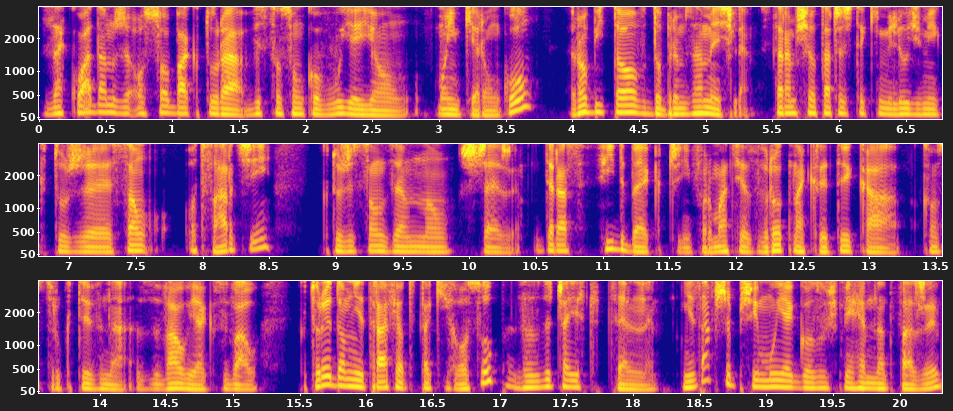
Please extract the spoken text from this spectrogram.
zakładam, że osoba, która wystosunkowuje ją w moim kierunku, robi to w dobrym zamyśle. Staram się otaczać takimi ludźmi, którzy są otwarci, którzy są ze mną szczerzy. I teraz feedback, czy informacja zwrotna, krytyka konstruktywna, zwał jak zwał, który do mnie trafia od takich osób, zazwyczaj jest celny. Nie zawsze przyjmuję go z uśmiechem na twarzy,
